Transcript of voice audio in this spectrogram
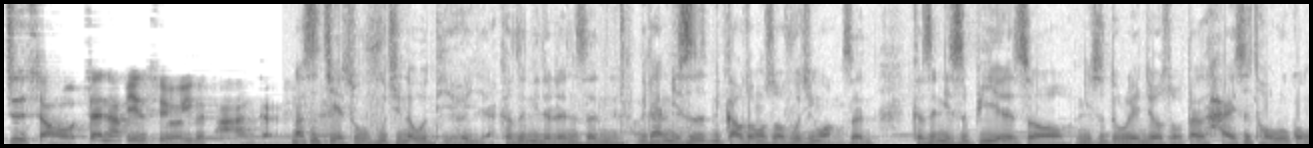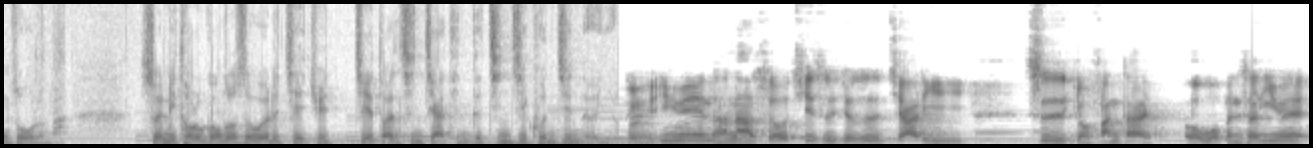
至少在那边是有一个答案的。那是解除父亲的问题而已啊。可是你的人生呢？你看你是你高中的时候父亲往生，可是你是毕业的时候你是读研究所，但是还是投入工作了嘛。所以你投入工作是为了解决阶段性家庭的经济困境而已。对，因为他那时候其实就是家里是有房贷，而我本身因为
